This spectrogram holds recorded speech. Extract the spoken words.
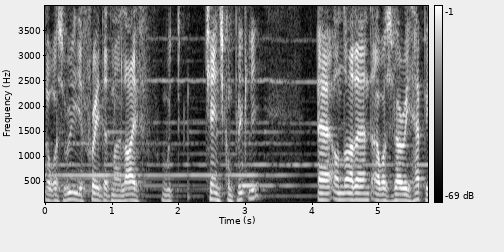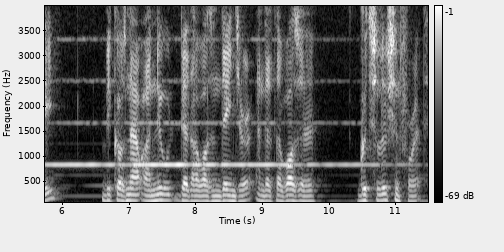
I was really afraid that my life would change completely. Uh, on the other hand, I was very happy because now I knew that I was in danger and that there was a good solution for it.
